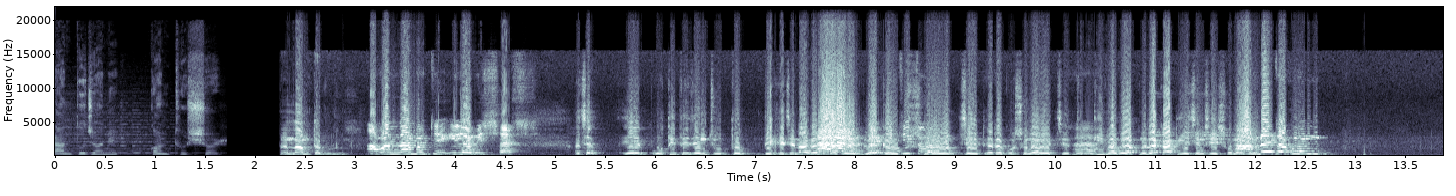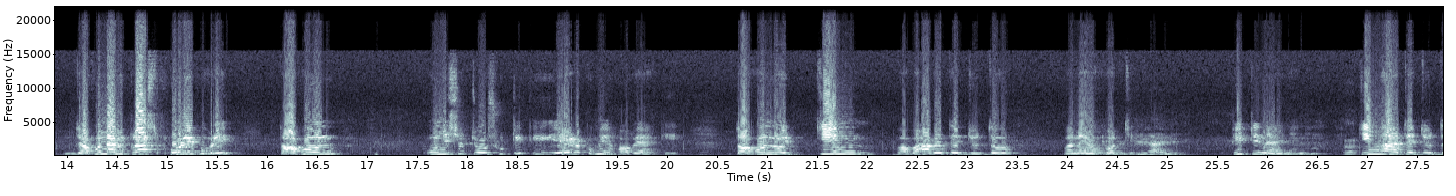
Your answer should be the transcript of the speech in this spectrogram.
প্রান্তজনের কণ্ঠস্বর। আপনার নামটা বলুন। আমার নাম হচ্ছে ইলা বিশ্বাস। আচ্ছা এর অতীতে যে যুদ্ধ দেখেছেন আগামীকাল হ্যাঁ, ব্ল্যাক আউট দেখছি তো। শুরু হচ্ছে একটা ঘোষণা হয়েছে তো হ্যাঁ। কীভাবে আপনারা কাটিয়েছেন সেই সময় আমরা তখন যখন আমি ক্লাস ফোরে পড়ি তখন উনিশশো চৌষট্টি কি এরকমই হবে আর কি। তখন ওই চীন বা ভারতের যুদ্ধ মানে হচ্ছিল। ফিফটি নাইনে না? হ্যাঁ। চীন ভারতের যুদ্ধ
